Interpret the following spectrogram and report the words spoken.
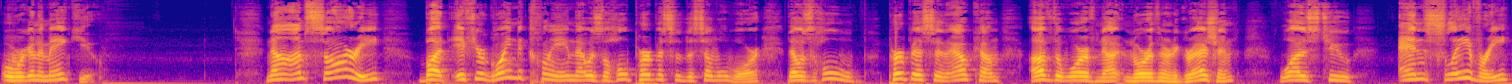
or we're going to make you. Now, I'm sorry, but if you're going to claim that was the whole purpose of the Civil War, that was the whole purpose and outcome of the War of Northern Aggression, was to end slavery,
